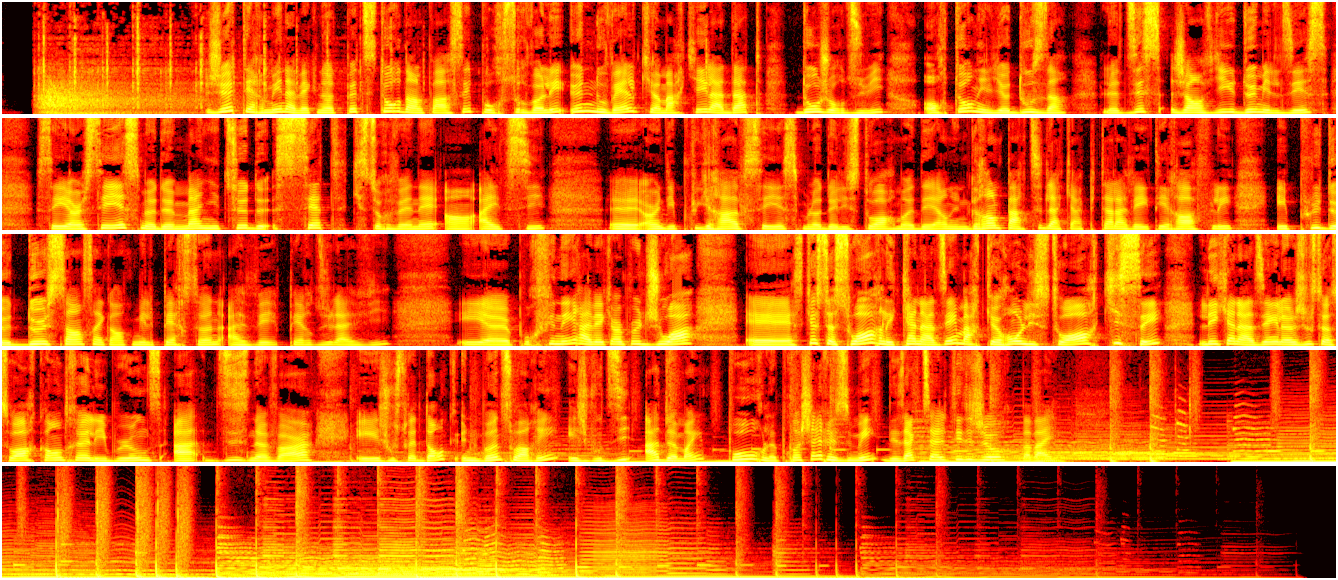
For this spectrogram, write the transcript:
Je termine avec notre petit tour dans le passé pour survoler une nouvelle qui a marqué la date d'aujourd'hui. On retourne il y a 12 ans, le 10 janvier 2010. C'est un séisme de magnitude 7 qui survenait en Haïti. Euh, un des plus graves séismes de l'histoire moderne. Une grande partie de la capitale avait été raflée et plus de 250 000 personnes avaient perdu la vie. Et euh, pour finir avec un peu de joie, euh, est-ce que ce soir les Canadiens marqueront l'histoire? Qui sait? Les Canadiens jouent ce soir contre les Bruins à 19h. Et je vous souhaite donc une bonne soirée et je vous dis à demain pour le prochain résumé des actualités du jour. Bye bye.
